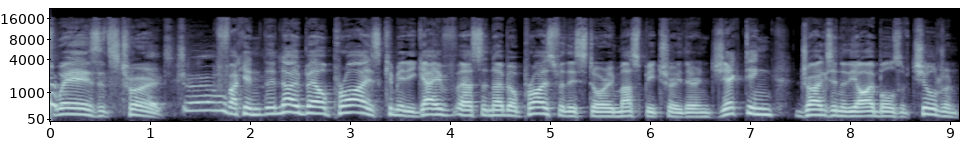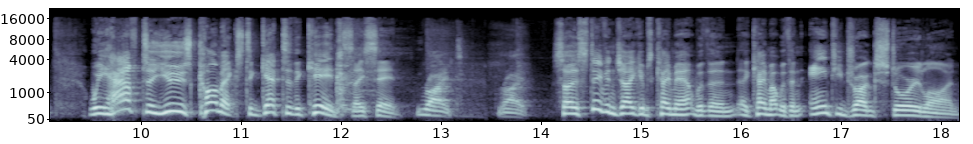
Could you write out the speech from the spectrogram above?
swears it's true. It's true. Fucking the Nobel Prize Committee gave us a Nobel Prize for this story. Must be true. They're injecting drugs into the eyeballs of children. We have to use comics to get to the kids. They said. Right. Right. So Stephen Jacobs came out with an uh, came up with an anti-drug storyline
